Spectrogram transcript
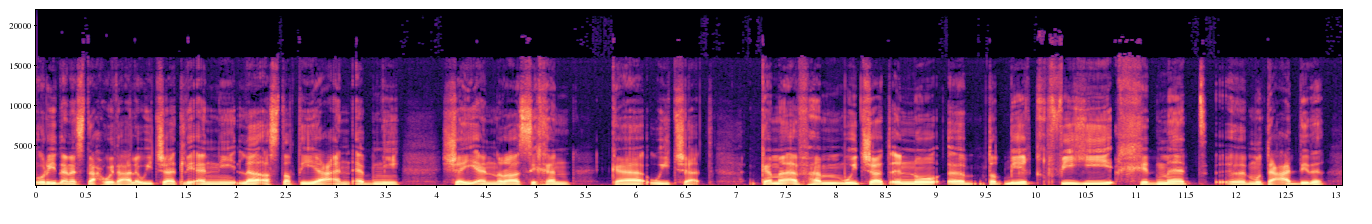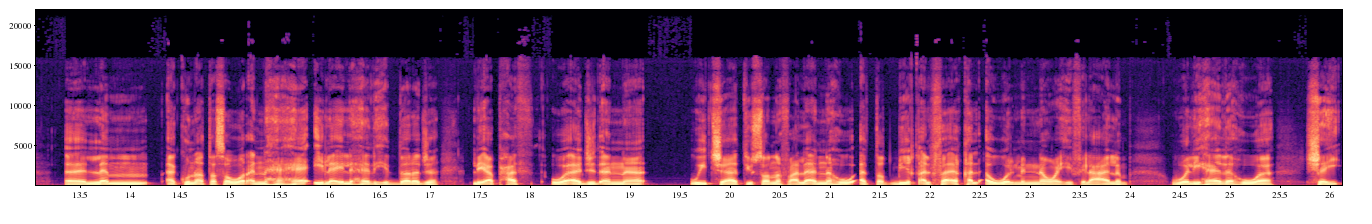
أريد أن أستحوذ على ويتشات لأني لا أستطيع أن أبني شيئا راسخا كويتشات. كما أفهم ويتشات إنه آه، تطبيق فيه خدمات آه، متعددة آه، لم أكن أتصور أنها هائلة إلى هذه الدرجة لأبحث وأجد أن ويتشات يصنف على أنه التطبيق الفائق الأول من نوعه في العالم ولهذا هو شيء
